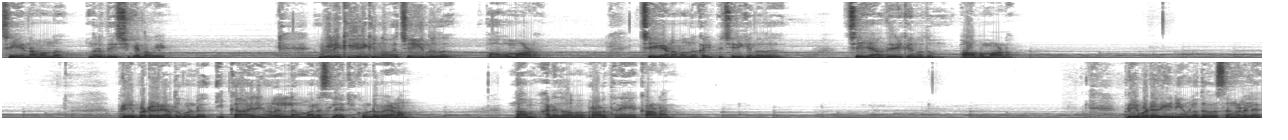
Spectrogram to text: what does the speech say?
ചെയ്യണമെന്ന് നിർദ്ദേശിക്കുന്നവയും. വിലക്കിയിരിക്കുന്നവ ചെയ്യുന്നത് പാപമാണ്. ചെയ്യണമെന്ന് കൽപ്പിച്ചിരിക്കുന്നത് ചെയ്യാതിരിക്കുന്നതും പാപമാണ്. പ്രിയപ്പെട്ടവരെ അതുകൊണ്ട് ഇക്കാര്യങ്ങളെല്ലാം മനസ്സിലാക്കിക്കൊണ്ട് വേണം നാം അനുതാപ പ്രാർത്ഥനയെ കാണാൻ. പ്രിയപ്പെട്ടവർ ഇനിയുള്ള ദിവസങ്ങളിൽ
